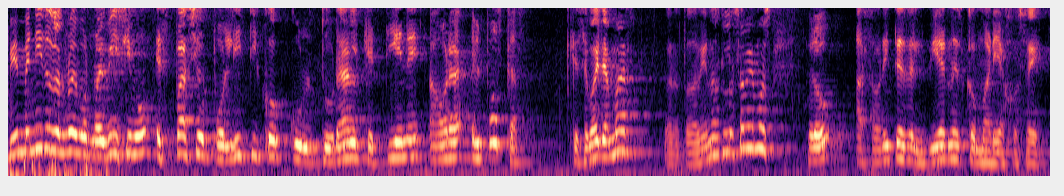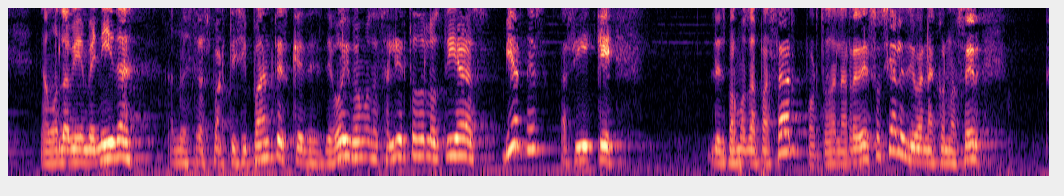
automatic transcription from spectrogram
Bienvenidos al nuevo, nuevísimo espacio político cultural que tiene ahora el podcast, que se va a llamar, bueno, todavía no lo sabemos, pero hasta ahorita es el viernes con María José. Damos la bienvenida a nuestras participantes que desde hoy vamos a salir todos los días viernes, así que les vamos a pasar por todas las redes sociales y van a conocer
